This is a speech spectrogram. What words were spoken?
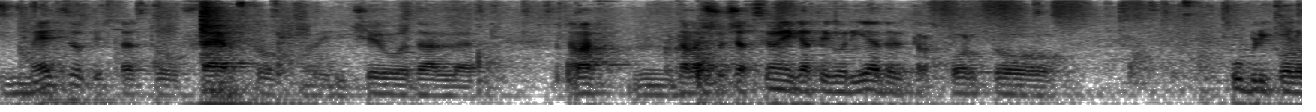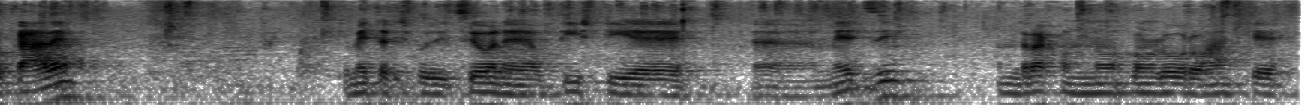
il mezzo che è stato offerto, come dicevo, dal, dalla, dall'associazione di categoria del trasporto pubblico locale che mette a disposizione autisti e eh, mezzi, andrà con, con loro anche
